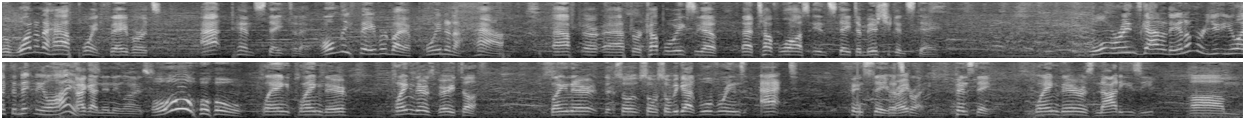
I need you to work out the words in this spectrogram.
they're one and a half point favorites at Penn State today. Only favored by a point and a half after after a couple weeks ago that tough loss in state to Michigan State. Wolverines got it in them, or you, you like the Nittany Lions? I got Nittany Lions. Oh, Playing playing there, playing there is very tough. Playing there, so so so we got Wolverines at Penn State, That's right? correct. Penn State. Playing there is not easy. Um,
